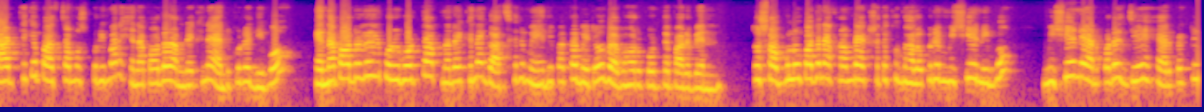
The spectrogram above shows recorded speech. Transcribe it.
চার থেকে পাঁচ চামচ পরিমাণ হেনা পাউডার আমরা এখানে অ্যাড করে দিব। হেনা পাউডারের পরিবর্তে আপনারা এখানে গাছের মেহেদি পাতা বেটেও ব্যবহার করতে পারবেন। তো সবগুলো উপাদান এখন আমরা একসাথে খুব ভালো করে মিশিয়ে নিব। মিশিয়ে নেওয়ার পরে যে হেয়ার প্যাকটি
